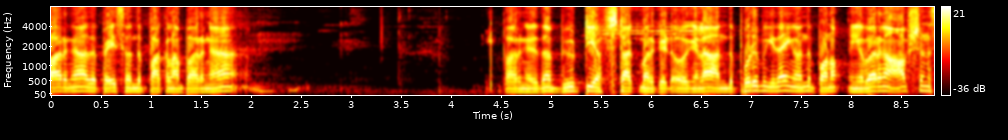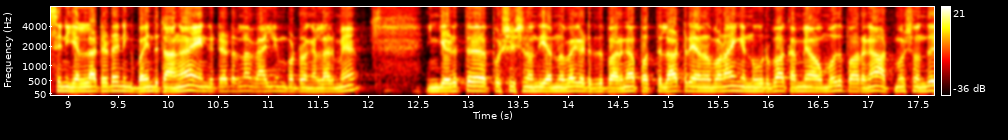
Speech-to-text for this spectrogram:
பாருங்கள் அதை ப்ரைஸ் வந்து பார்க்கலாம் பாருங்கள் பாருங்கள் இதுதான் பியூட்டி ஆஃப் ஸ்டாக் மார்க்கெட் ஓகேங்களா அந்த பொறுமைக்கு தான் இங்கே வந்து பணம். இங்கே பாருங்கள் ஆப்ஷன்ஸ் இன்றைக்கி எல்லா டேட்டா இன்றைக்கி பயந்துட்டாங்க எங்கள் டேட்டெல்லாம் வேல்யூம் பண்ணுறவங்க எல்லாருமே. இங்கே எடுத்த பொசிஷன் வந்து இரநூறுபாய்க்கு எடுத்து பாருங்கள் பத்து லாட்ரு இரநூறுபானா இங்கே நூறுரூபா கம்மியாகும் போது பாருங்கள் அட்மோஸ்ட் வந்து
